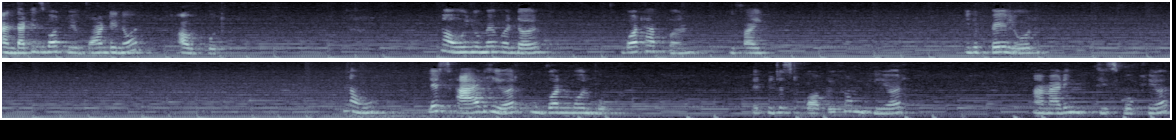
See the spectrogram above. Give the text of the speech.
and that is what we want in our output. Now you may wonder what happened if i in the payload. Now let's add here one more book. Let me just copy from here. I'm adding this book here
